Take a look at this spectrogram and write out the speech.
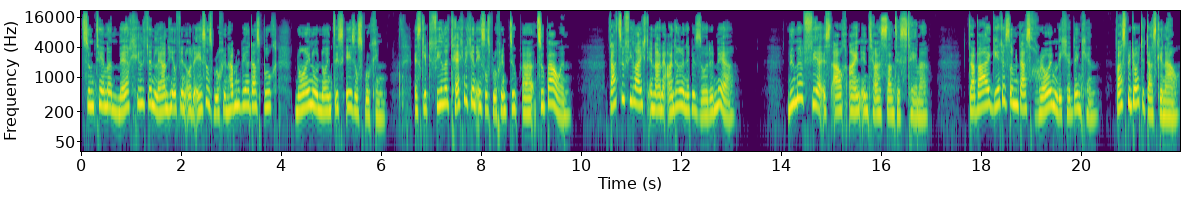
zum Thema Merkhilfen, Lernhilfen oder Eselsbrüchen haben wir das Buch 99 Eselsbrüchen. Es gibt viele Techniken, Eselsbrüchen zu, äh, zu bauen. Dazu vielleicht in einer anderen Episode mehr. Nummer 4 ist auch ein interessantes Thema. Dabei geht es um das räumliche Denken. Was bedeutet das genau?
